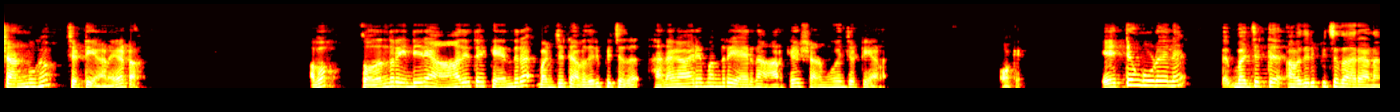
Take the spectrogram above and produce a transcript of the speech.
ഷൺമുഖം ചെട്ടിയാണ് കേട്ടോ. അപ്പോ സ്വതന്ത്ര ഇന്ത്യയിലെ ആദ്യത്തെ കേന്ദ്ര ബഡ്ജറ്റ് അവതരിപ്പിച്ചത് ധനകാര്യമന്ത്രിയായിരുന്ന ആർ കെ ഷൺമുഖം ചെട്ടിയാണ്. ഓക്കെ. ഏറ്റവും കൂടുതൽ ബഡ്ജറ്റ് അവതരിപ്പിച്ചത് ആരാണ്?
